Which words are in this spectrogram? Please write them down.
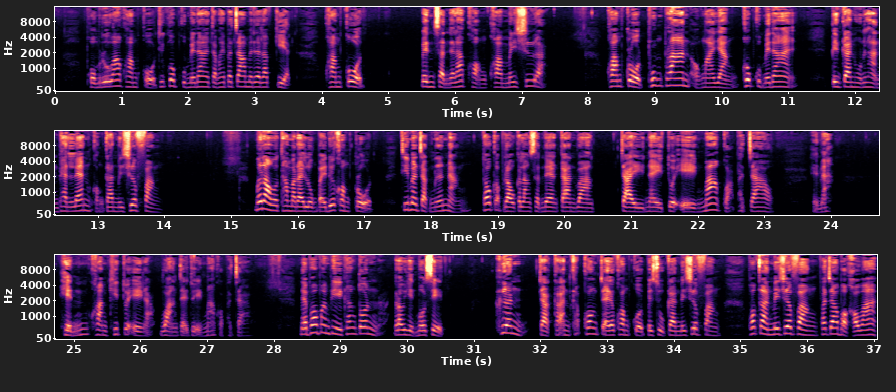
ผมรู้ว่าความโกรธที่ควบคุมไม่ได้ทำให้พระเจ้าไม่ได้รับเกียรติ ความโกรธเป็นสัญลักษณ์ของความไม่เชื่อ ความโกรธพุ่งพล่านออกมาอย่างควบคุมไม่ได้ เป็นการหุนหันแผ่นแล่นของการไม่เชื่อฟัง เมื่อเราทำอะไรลงไปด้วยความโกรธที่มาจากเนื้อหนัง เท่ากับเรากำลังแสดงการวาง ใจในตัวเองมากกว่าพระเจ้า เห็นไหมเห็นความคิดตัวเองอะวางใจตัวเองมากกว่าพระเจ้า ในพระคัมภีร์ข้างต้น เราเห็นโมเสสเคลื่อนจากการขับข้องใจและความโกรธไปสู่การไม่เชื่อฟัง เพราะการไม่เชื่อฟังพระเจ้าบอกเขาว่า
